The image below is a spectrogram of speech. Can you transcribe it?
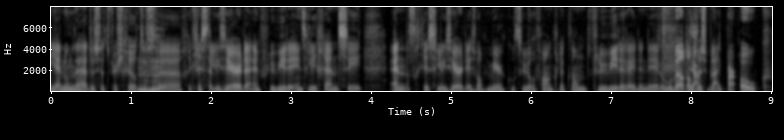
jij noemde hè, dus het verschil tussen Mhm. eh, gekristalliseerde en fluïde intelligentie. En het gekristalliseerde is wat meer cultuurafhankelijk dan fluïde redeneren. Hoewel dat Ja. dus blijkbaar ook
